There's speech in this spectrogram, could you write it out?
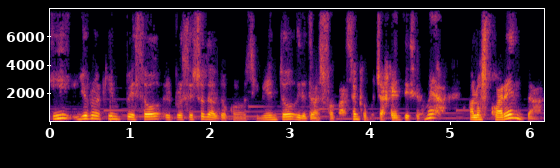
y yo creo que aquí empezó el proceso de autoconocimiento y de transformación que mucha gente dice, mira, a los 40,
